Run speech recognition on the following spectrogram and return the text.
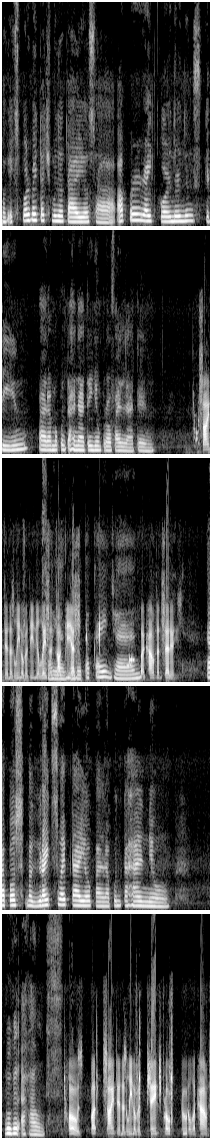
mag-explore by touch muna tayo sa upper right corner ng screen para mapuntahan natin yung profile natin. Signed in as Lena Vadina So, Lason. ayan, PS. double tap tayo dyan. Account and settings. Tapos, mag-right swipe tayo para puntahan yung Google accounts. Close. But signed in as Vad. Change pro. Google account.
